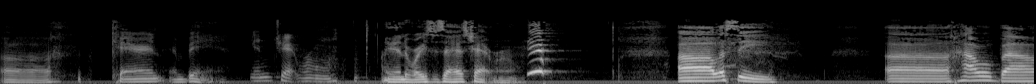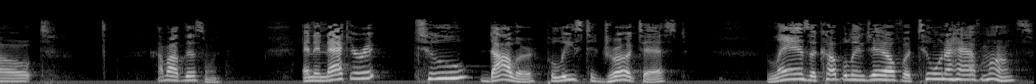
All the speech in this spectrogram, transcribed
uh Karen and Ben In the chat room. and the racist ass chat room. uh, let's see. Uh, how about, how about this one? An inaccurate two dollar police to drug test lands a couple in jail for two and a half months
